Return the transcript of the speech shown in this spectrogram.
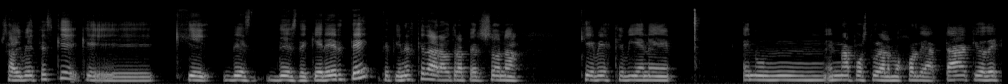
O sea, hay veces que, que, que des- desde quererte te tienes que dar a otra persona que ves que viene en, un, en una postura a lo mejor de ataque o de...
